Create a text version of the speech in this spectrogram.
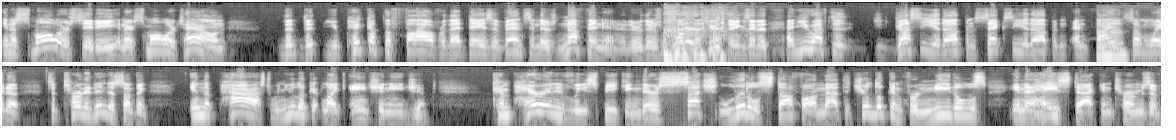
In a smaller city, in a smaller town, the, the you pick up the file for that day's events and there's nothing in it or there's one or two things in it and you have to gussy it up and sexy it up and, and find mm-hmm. some way to to turn it into something. In the past when you look at like ancient egypt comparatively speaking there's such little stuff on that that you're looking for needles in a haystack in terms of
